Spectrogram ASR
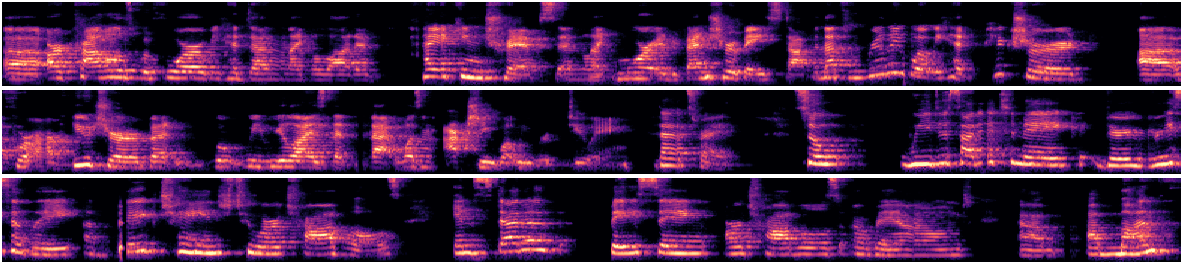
uh, our travels before we had done like a lot of hiking trips and like more adventure based stuff. And that's really what we had pictured uh, for our future. But we realized that that wasn't actually what we were doing. That's right. So we decided to make very recently a big change to our travels. Instead of basing our travels around um, a month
